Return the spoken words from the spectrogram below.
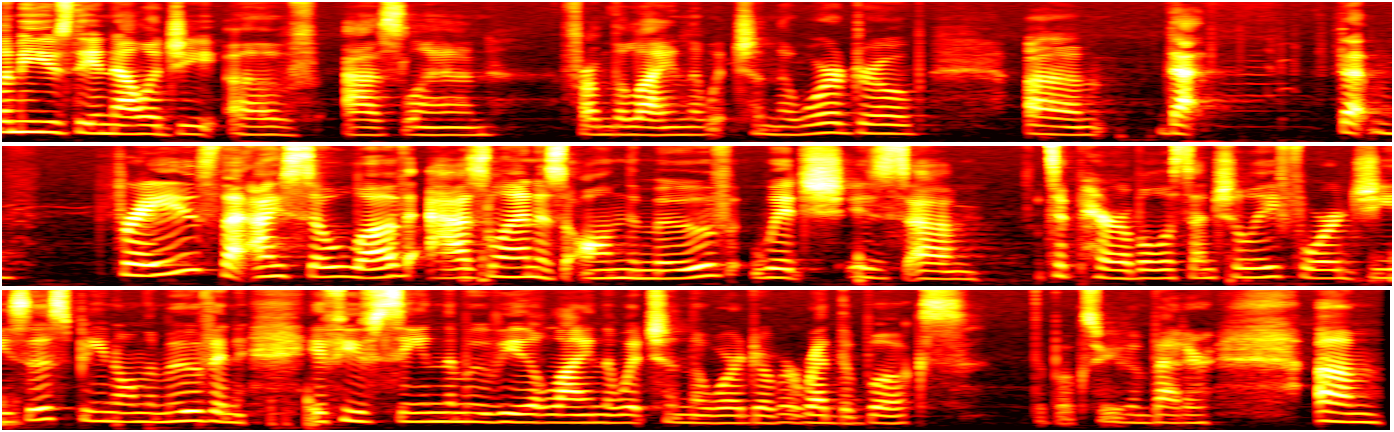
let me use the analogy of Aslan from The Lion, the Witch, and the Wardrobe. Um, that that phrase that I so love, Aslan is on the move, which is um, it's a parable essentially for Jesus being on the move. And if you've seen the movie The Lion, the Witch, and the Wardrobe, or read the books, the books are even better. Um,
